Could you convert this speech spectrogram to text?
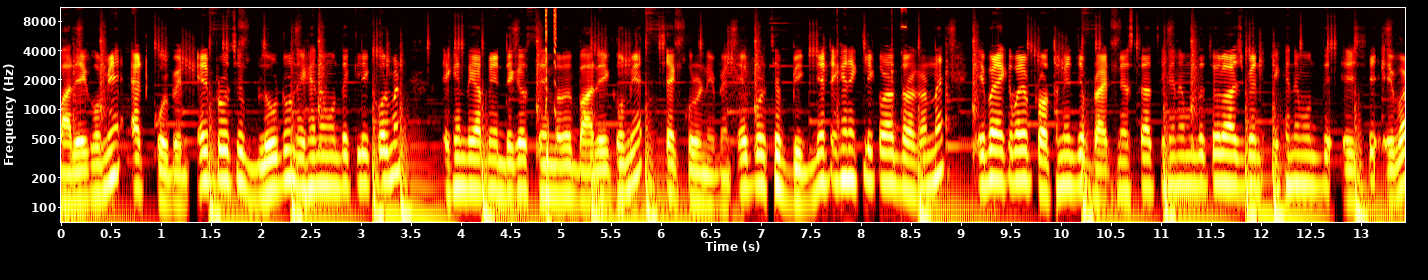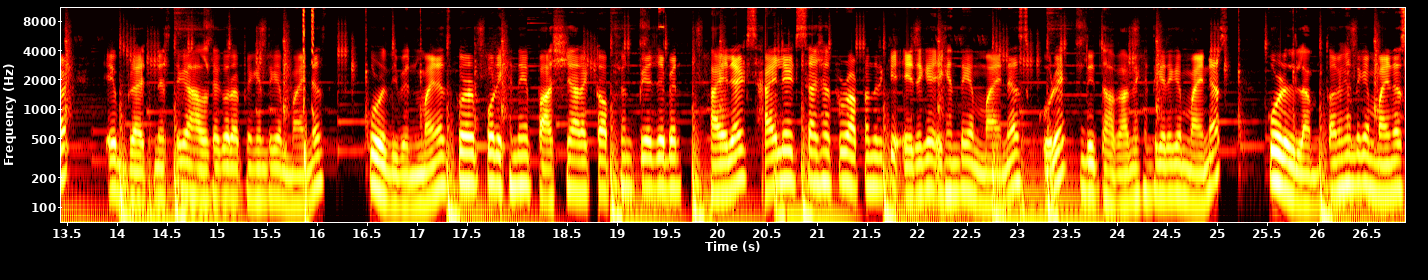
বাড়িয়ে কমিয়ে অ্যাড করবেন। এরপর হচ্ছে ব্লু টোন এখানের মধ্যে ক্লিক করবেন। এখান থেকে আপনি এটাকে সেমভাবে বাড়িয়ে কমিয়ে চেক করে নেবেন। এরপর হচ্ছে বিগনেট এখানে ক্লিক করার দরকার নাই। এবার একেবারে প্রথমে যে ব্রাইটনেসটা আছে, এখানের মধ্যে চলে আসবেন। এখানের মধ্যে এসে এবার এই ব্রাইটনেসটাকে হালকা করে আপনি এখান থেকে মাইনাস করে দিবেন। মাইনাস করার পর এখান থেকে পাশে আর একটা অপশন পেয়ে যাবেন হাইলাইটস হাইলাইটস আসার পর আপনাদেরকে এটাকে এখান থেকে মাইনাস করে দিতে হবে। আমি এখান থেকে এটাকে মাইনাস করে দিলাম। তো আমি এখান থেকে মাইনাস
